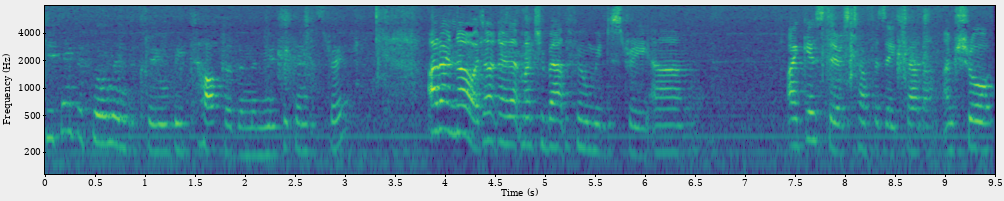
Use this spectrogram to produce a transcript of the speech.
Do you think the film industry will be tougher than the music industry? I don't know. I don't know that much about the film industry. Um, I guess they're as tough as each other. I'm sure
